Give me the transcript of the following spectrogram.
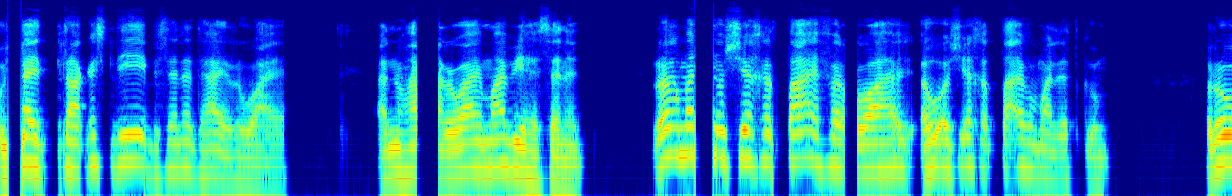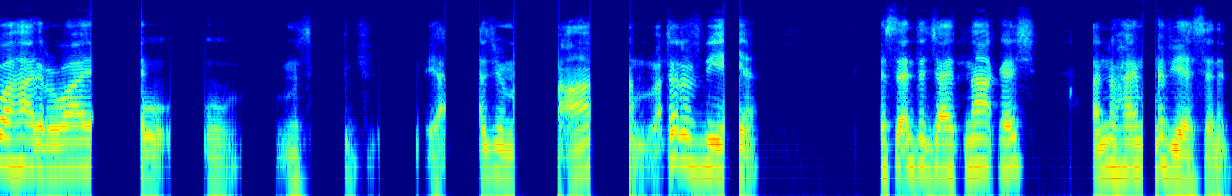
وجاي تناقشني بسند هاي الرواية. أنه هاي الرواية ما بيها سند. رغم أنه شيخ الطائفه رواها هو شيخ الطائفه مالتكم. روى هذه الرواية و... و... يعني معترف بها بس أنت جاي تناقش أنه هاي ما فيها سند.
